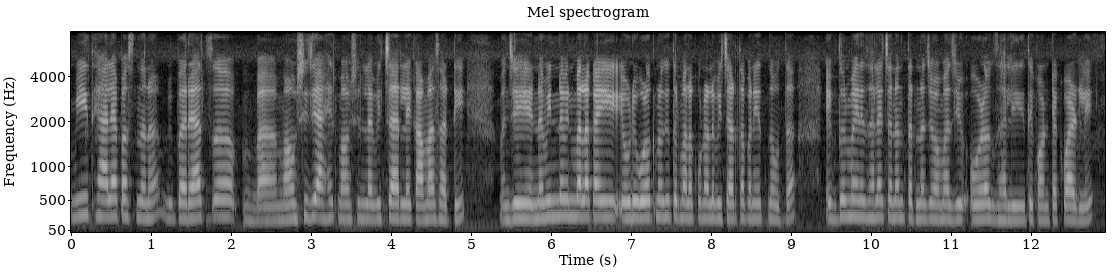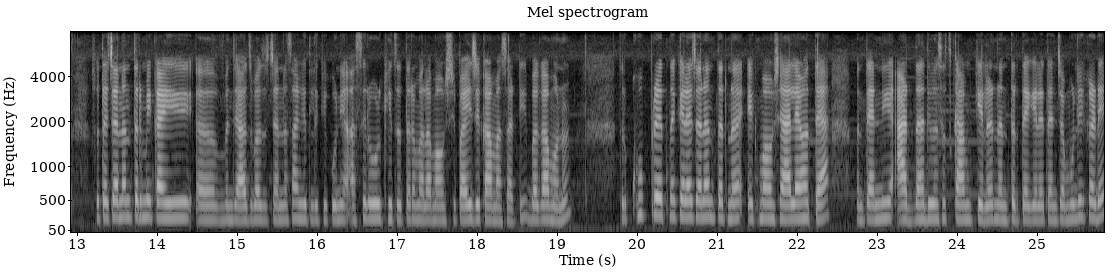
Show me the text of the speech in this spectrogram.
मी इथे आल्यापासून ना मी बऱ्याच बा- मावशी जे आहेत मावशींना विचारले कामासाठी. म्हणजे नवीन नवीन मला काही एवढी ओळख नव्हती तर मला कोणाला विचारता पण येत नव्हतं. एक दोन महिने झाल्याच्यानंतर ना जेव्हा माझी ओळख झाली ते कॉन्टॅक्ट वाढले. सो त्याच्यानंतर मी काही म्हणजे आजूबाजूच्यांना सांगितलं की कोणी असेल ओळखीचं तर मला मावशी पाहिजे कामासाठी बघा म्हणून. तर खूप प्रयत्न केल्याच्या नंतरनं एक मावशी आल्या होत्या. पण त्यांनी आठ दहा दिवसच काम केलं. नंतर त्या गेल्या त्यांच्या मुलीकडे.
